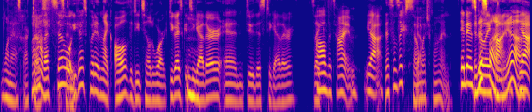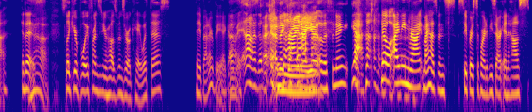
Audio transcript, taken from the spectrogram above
one aspect Wow, of that's so. been- You guys put in like all of the detailed work. Do you guys get Mhm. together and do this together? It's like All the time. Yeah. that sounds like so Yeah. much fun. It is It is really fun, yeah. Yeah. It is. Yeah. So like your boyfriends and your husbands are okay with this? They better be, I guess. I mean, no, that's- I, am like, Ryan, are you listening? Yeah. No, I mean, Ryan, my husband's super supportive. He's our in house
